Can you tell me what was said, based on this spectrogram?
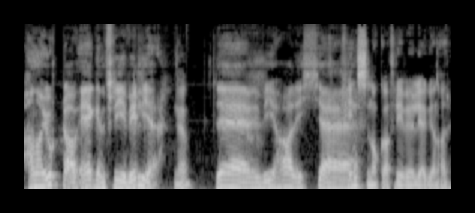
Han har gjort det av egen fri vilje. ja. Det, vi har ikke Fins det noe fri vilje, Gunnar?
